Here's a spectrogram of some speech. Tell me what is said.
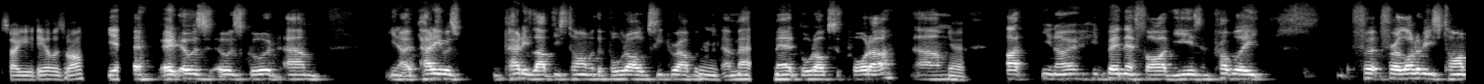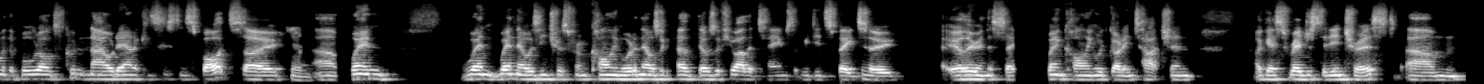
so year deal as well. Yeah, it, it was it was good. Um, you know, Paddy was Paddy loved his time with the Bulldogs. He grew up mm. a mad, mad Bulldog supporter. Um, yeah. But you know, he'd been there five years and probably for, for a lot of his time at the Bulldogs couldn't nail down a consistent spot. So yeah. um, when when when there was interest from Collingwood and there was a, a, there was a few other teams that we did speak to mm. Earlier in the season when Collingwood got in touch and I guess registered interest. Um,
